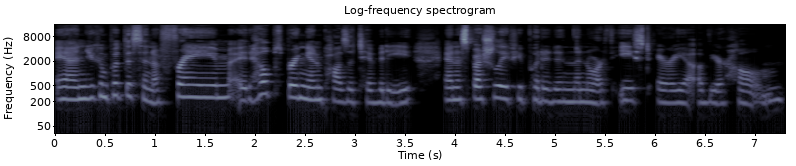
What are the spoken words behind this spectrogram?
And you can put this in a frame. It helps bring in positivity, and especially if you put it in the northeast area of your home.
